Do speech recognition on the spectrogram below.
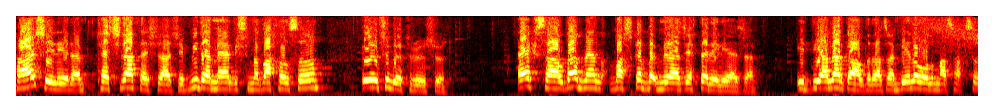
Xahiş edirəm, təkrar-təkrar ki, bir də mənim işimə baxılsın, ölçü götürülsün. Əks halda mən başqa müraciətlər eləyəcəm. İddialar qaldıracam, belə olmaz haqsız.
